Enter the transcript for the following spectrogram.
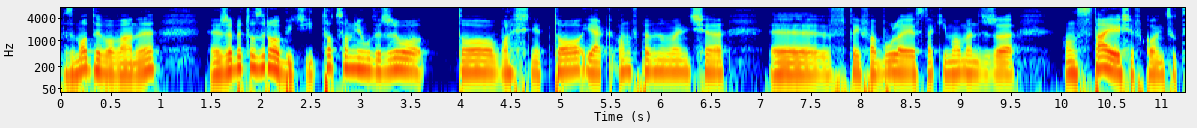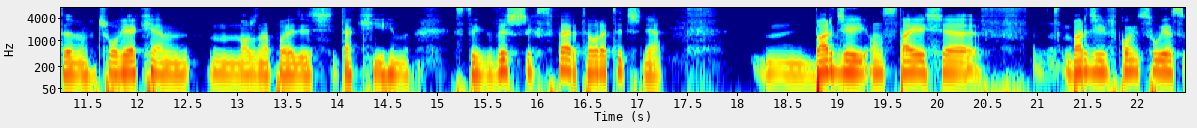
zmotywowany, żeby to zrobić. I to, co mnie uderzyło, to właśnie to, jak on w pewnym momencie e, w tej fabule jest taki moment, że on staje się w końcu tym człowiekiem, można powiedzieć, takim z tych wyższych sfer teoretycznie. Bardziej on staje się, w, bardziej w końcu jest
